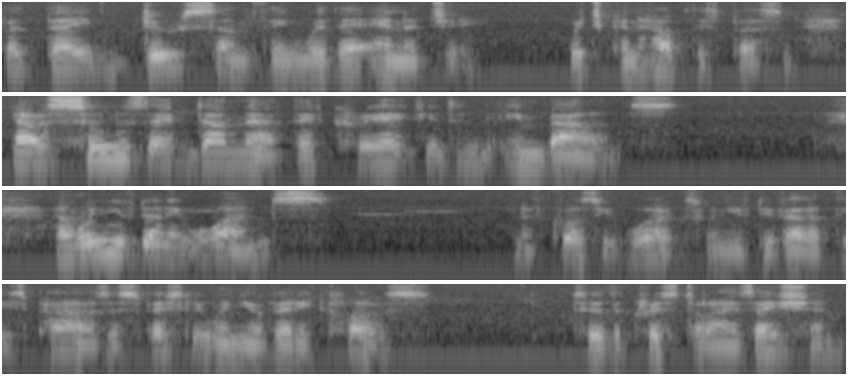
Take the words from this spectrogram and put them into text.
but they do something with their energy which can help this person. Now, as soon as they've done that, they've created an imbalance. And when you've done it once, and of course it works when you've developed these powers, especially when you're very close to the crystallization,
